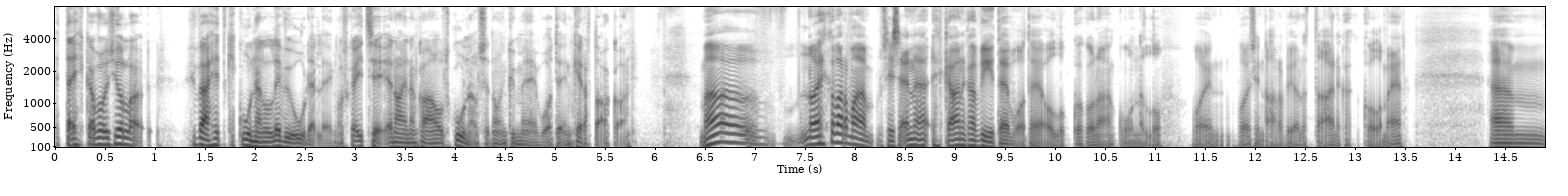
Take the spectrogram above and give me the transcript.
että ehkä voisi olla hyvä hetki kuunnella levy uudelleen, koska itse en ainakaan ollut kuunnellut se noin kymmenen vuoteen kertaakaan. Mä, no ehkä varmaan, siis en ehkä ainakaan viiteen vuoteen ollut kokonaan kuunnellut, Voin, voisin arvioida, tai ainakaan kolmeen. Öm,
